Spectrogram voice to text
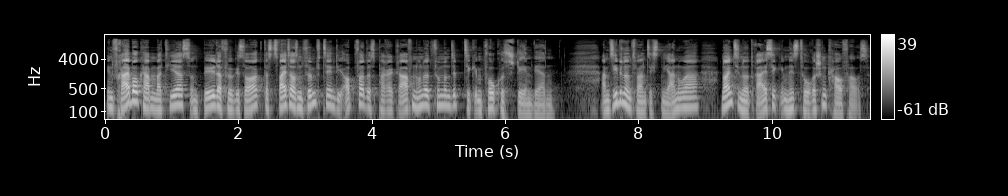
In Freiburg haben Matthias und Bill dafür gesorgt, dass 2015 die Opfer des Paragraphen 175 im Fokus stehen werden. Am 27. Januar 19.30 Uhr im historischen Kaufhaus.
